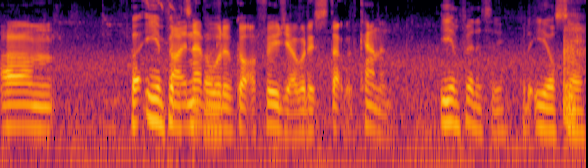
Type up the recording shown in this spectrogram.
um, but E Infinity. I never though. would have got a Fuji. I would have stuck with Canon. E Infinity for the EOS R.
